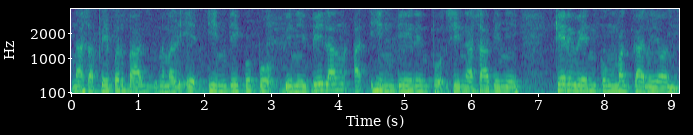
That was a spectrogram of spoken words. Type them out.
nasa paper bag na maliit. Hindi ko po binibilang at hindi rin po sinasabi ni Kerwin kung magkano yon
